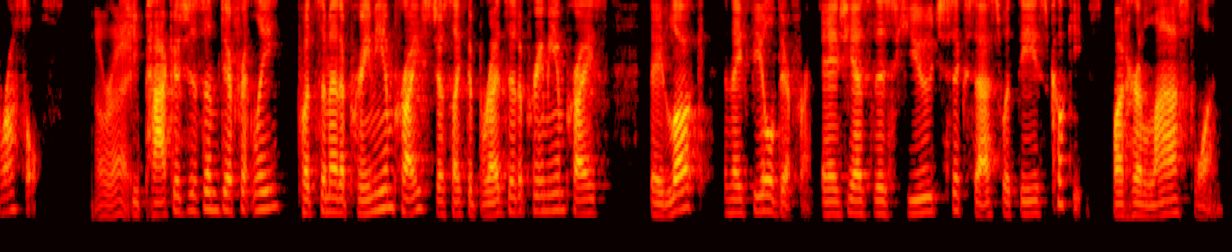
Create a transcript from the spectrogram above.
Brussels. All right. She packages them differently, puts them at a premium price, just like the bread's at a premium price. They look and they feel different. And she has this huge success with these cookies. But her last one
